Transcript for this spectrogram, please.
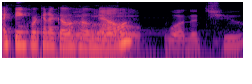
I think we're gonna go home now. Wanna choose?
